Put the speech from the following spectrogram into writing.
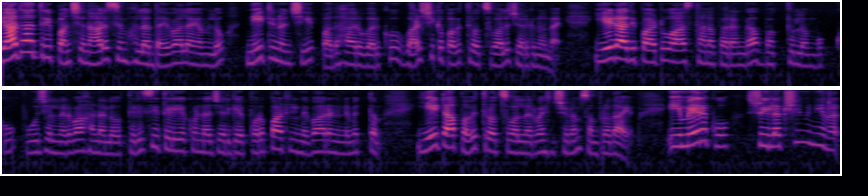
యాదాద్రి పంచనారసింహుల దైవాలయంలో నేటి నుంచి పదహారు వరకు వార్షిక పవిత్రోత్సవాలు జరగనున్నాయి. ఏడాది పాటు ఆస్థాన పరంగా భక్తుల మొక్కు పూజల నిర్వహణలో తెలిసి తెలియకుండా జరిగే పొరపాట్ల నివారణ నిమిత్తం ఏటా పవిత్రోత్సవాలు నిర్వహించడం సంప్రదాయం. ఈ మేరకు శ్రీ లక్ష్మీ న-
